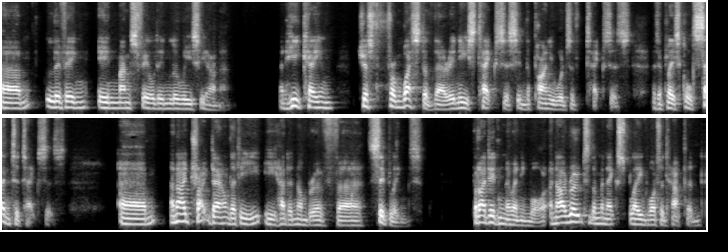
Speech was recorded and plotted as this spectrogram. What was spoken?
um, living in Mansfield in Louisiana. And he came just from west of there in East Texas, in the piney woods of Texas, at a place called Center, Texas. Um, and I tracked down that he, he had a number of uh, siblings, but I didn't know any more. And I wrote to them and explained what had happened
